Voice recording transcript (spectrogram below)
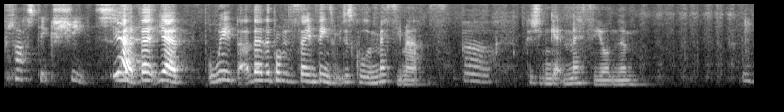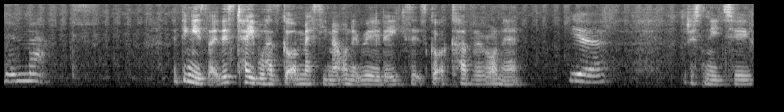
plastic sheets. Yeah, Yeah. they're, yeah. We they're probably the same things. We just call them messy mats Oh. because you can get messy on them. The mats. The thing is, though, this table has got a messy mat on it really because it's got a cover on it. Yeah. We just need to.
